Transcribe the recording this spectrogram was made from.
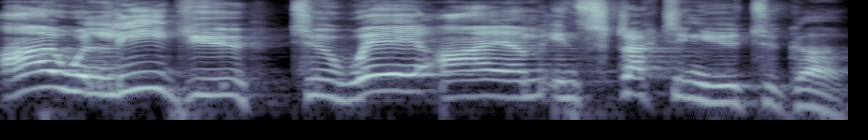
I will lead you to where I am instructing you to go.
